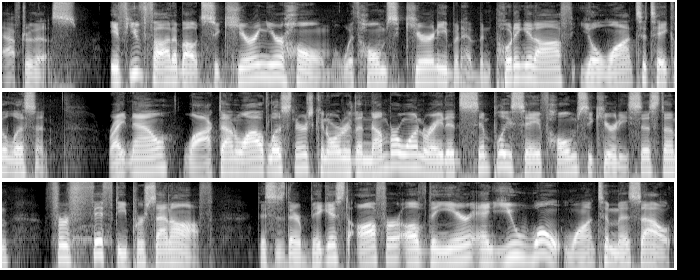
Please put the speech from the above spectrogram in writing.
after this. If you've thought about securing your home with home security but have been putting it off, you'll want to take a listen. Right now, Locked on Wild listeners can order the number one rated SimpliSafe home security system for 50% off. This is their biggest offer of the year, and you won't want to miss out.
